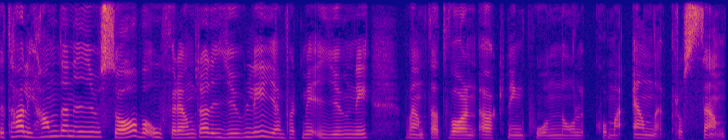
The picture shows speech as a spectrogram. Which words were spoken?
Detaljhandeln i USA var oförändrad i juli jämfört med i juni. Väntat var en ökning på 0,1%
